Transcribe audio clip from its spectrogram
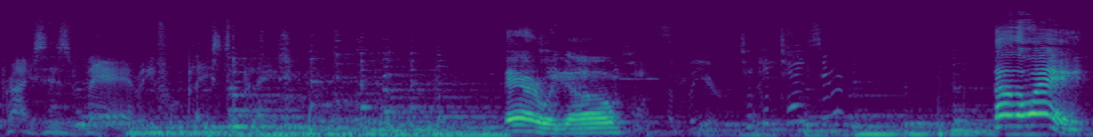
Prices vary from place to place. There we go. Ticket chaser? Out of the way!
